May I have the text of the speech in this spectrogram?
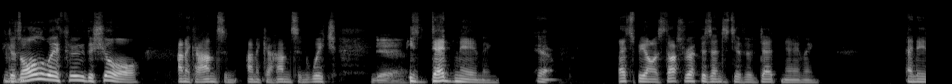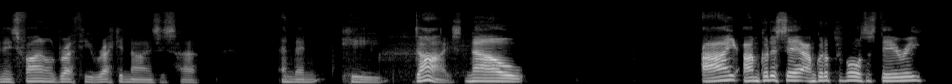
Because Mhm. all the way through the show, Annika Hansen, Annika Hansen, which Yeah. is dead naming. Yeah. Let's be honest, that's representative of dead naming. And in his final breath, he recognizes her and then he dies. Now, I I'm gonna say I'm gonna propose a theory.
